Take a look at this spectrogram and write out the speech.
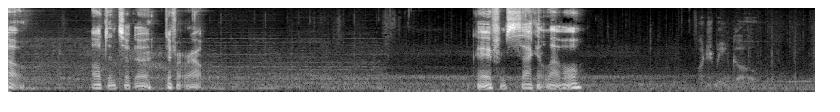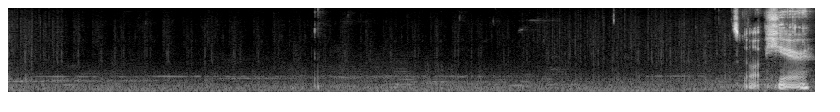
Oh. Alton took a different route. Okay, from second level. Watch me go. Let's go up here.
